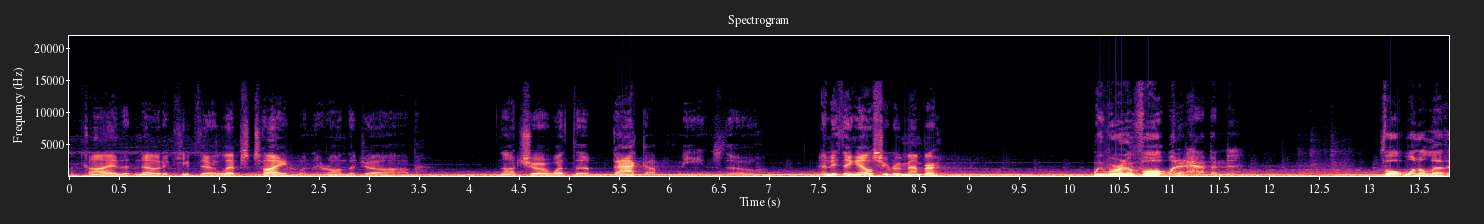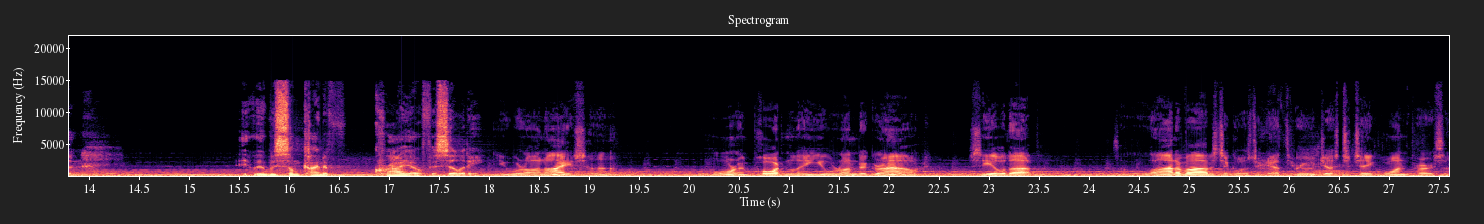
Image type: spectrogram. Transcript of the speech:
The kind that know to keep their lips tight when they're on the job. Not sure what the backup means, though. Anything else you remember? We were in a vault when it happened. Vault 111. It, it was some kind of cryo facility. You were on ice, huh? More importantly, you were underground, sealed up. It's a lot of obstacles to get through just to take one person.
